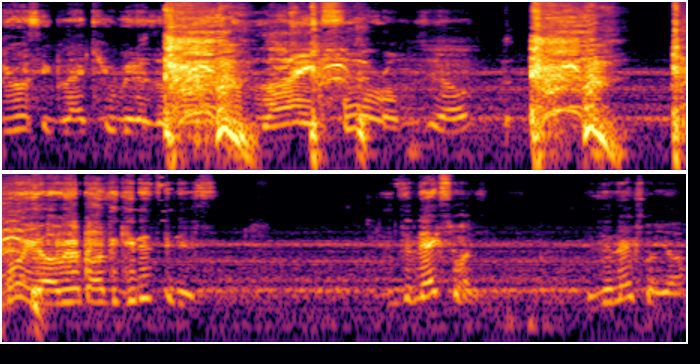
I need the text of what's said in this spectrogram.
don't see Black Cuban as a mod lying forums, know. Come on, y'all. We're about to get into this. It's the next one. It's the next one, y'all.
